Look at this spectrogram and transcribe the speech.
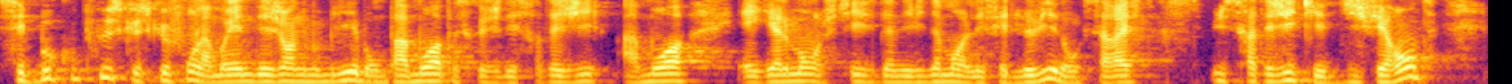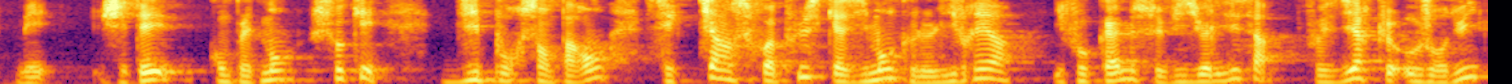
c'est beaucoup plus que ce que font la moyenne des gens en immobilier. Bon, pas moi, parce que j'ai des stratégies à moi, et également, j'utilise bien évidemment l'effet de levier, donc ça reste une stratégie qui est différente, mais j'étais complètement choqué. 10% par an, c'est 15 fois plus quasiment que le livret A. Il faut quand même se visualiser ça. Il faut se dire qu'aujourd'hui,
